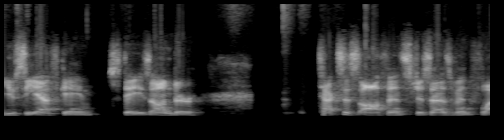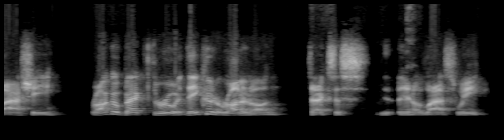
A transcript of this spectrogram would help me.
UCF game stays under. Texas offense just has been flashy. Rocco Becht threw it. They couldn't run it on Texas, you know, last week.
